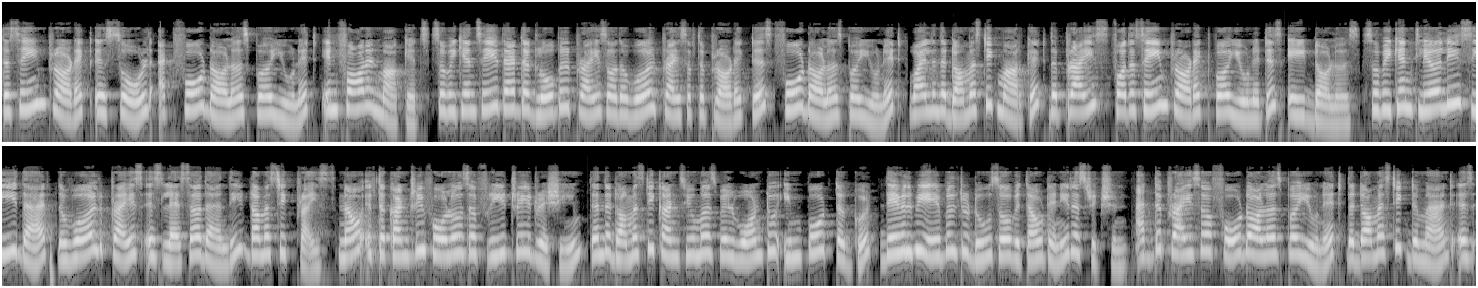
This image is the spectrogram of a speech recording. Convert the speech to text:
the same product is sold at $4 per unit in foreign markets. So we can say that the global price or the world price of the product is $4 per unit while in the domestic market the price for the same product per unit is $8. So we can clearly see that the world price is lesser than the domestic price. Now if the country follows a free trade regime then the domestic consumers will want to import the good. They will be able to do so without any restriction. At the price of $4 per unit the domestic demand is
